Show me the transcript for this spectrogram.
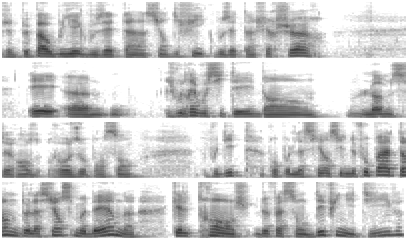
Je ne peux pas oublier que vous êtes un scientifique, vous êtes un chercheur. Et euh, je voudrais vous citer dans L'homme ce roseau pensant. Vous dites, à propos de la science, il ne faut pas attendre de la science moderne qu'elle tranche de façon définitive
